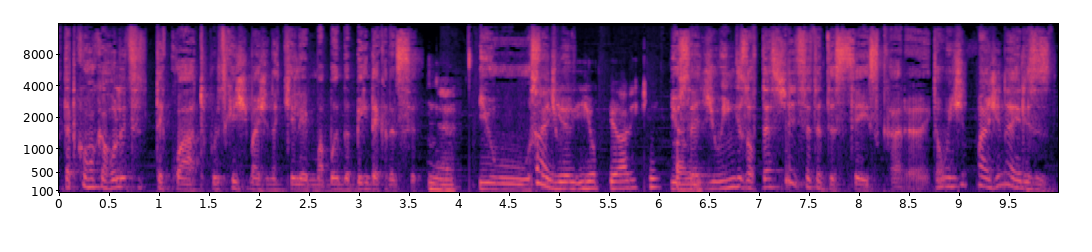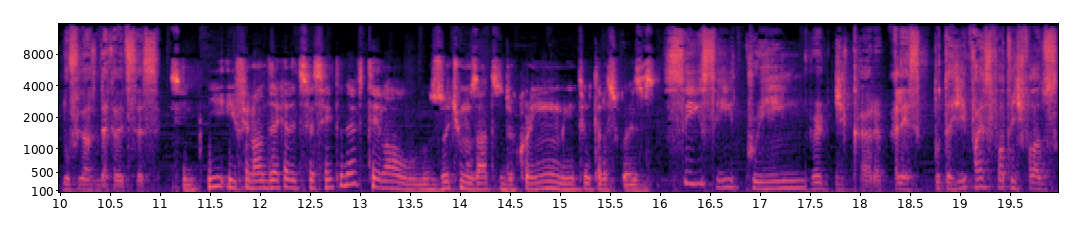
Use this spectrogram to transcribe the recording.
até porque o Rock-Rolla é de 74, por isso que a gente imagina que ele é uma banda bem década de 70. É. E o Ah, Sad, e, e o pior é que. e o. Sad Wings of Death é de 76, cara. Então a gente imagina eles no final da década de 60. Sim. E, e final da década de 60 deve ter lá os últimos atos do Cream, entre outras coisas. Sim, sim, Cream, verdade, cara. Aliás, puta, a gente faz falta de falar dos,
